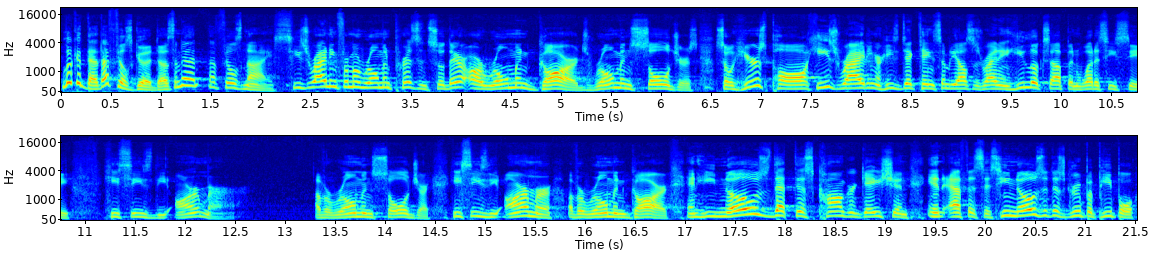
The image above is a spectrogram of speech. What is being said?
Look at that. That feels good, doesn't it? That feels nice. He's writing from a Roman prison. So there are Roman guards, Roman soldiers. So here's Paul. He's writing or he's dictating somebody else is writing. He looks up and what does he see? He sees the armor of a Roman soldier. He sees the armor of a Roman guard. And he knows that this congregation in Ephesus, he knows that this group of people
